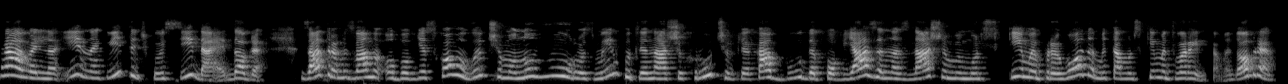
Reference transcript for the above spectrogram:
Правильно, і на квіточку сідає. Добре. Завтра ми з вами обов'язково вивчимо нову розминку для наших ручок, яка буде пов'язана з нашими морськими пригодами та морськими тваринками. Добре?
